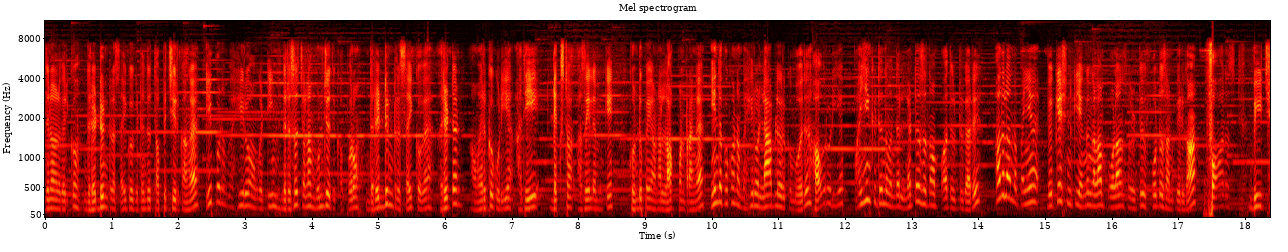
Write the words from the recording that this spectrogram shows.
இதனால வரைக்கும் இந்த ரெட்டுன்ற சைக்கோ கிட்ட இருந்து தப்பிச்சு இருக்காங்க இப்போ நம்ம ஹீரோ அவங்க டீம் இந்த ரிசர்ச் எல்லாம் முடிஞ்சதுக்கு அப்புறம் இந்த ரெட்டுன்ற சைக்கோவை ரிட்டன் அவன் இருக்கக்கூடிய அதே டெக்ஸ்டா அசைலம்க்கே கொண்டு போய் அவனை லாக் பண்றாங்க. இந்த பக்கம் நம்ம ஹீரோ லேப்ல இருக்கும்போது அவருடைய பையன் கிட்ட இருந்து வந்த லெட்டர்ஸ் தான் பார்த்துக்கிட்டு இருக்காரு. அதுல அந்த பையன் வெக்கேஷனுக்கு எங்கெங்கெல்லாம் போலாம்னு சொல்லிட்டு போட்டோஸ் அனுப்பியிருக்கான். ஃபாரஸ்ட் பீச்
